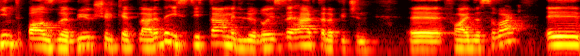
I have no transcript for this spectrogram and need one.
Hint bazlı büyük şirketlerde de istihdam ediliyor. Dolayısıyla her taraf için e, faydası var. E,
